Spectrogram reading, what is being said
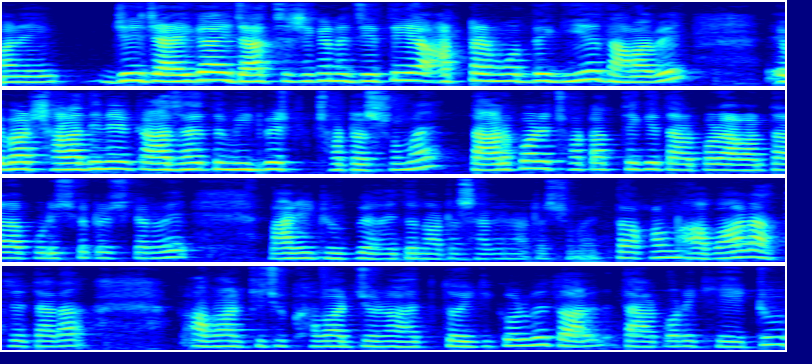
মানে যে জায়গায় যাচ্ছে, সেখানে যেতে আটটার মধ্যে গিয়ে দাঁড়াবে। এবার সারাদিনের কাজ হয়তো মিটবে ছটার সময়, তারপরে ছটার থেকে তারপরে আবার তারা পরিষ্কার টরিষ্কার হয়ে বাড়ি ঢুকবে হয়তো নটা, সাড়ে নটার সময়। তখন আবার রাত্রে তারা আবার কিছু খাবার জন্য হয়তো তৈরি করবে, তার- তারপরে খেয়ে একটু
